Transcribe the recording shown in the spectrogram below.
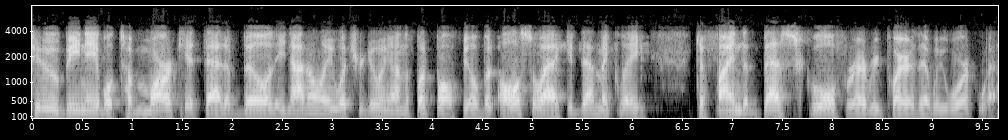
two, being able to market that ability, not only what you're doing on the football field, but also academically to find the best school for every player that we work with.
